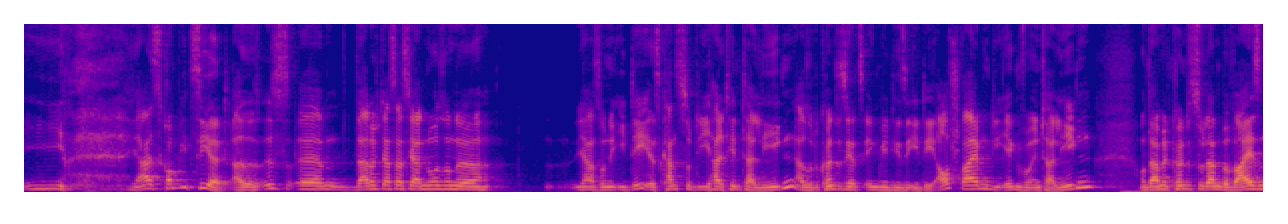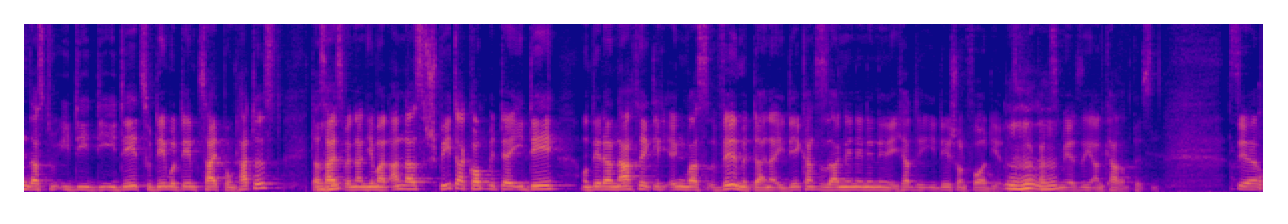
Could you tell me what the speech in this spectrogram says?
Ja, es ist kompliziert. Also es ist ähm, dadurch, dass das ja nur so eine ja, so eine Idee ist, kannst du die halt hinterlegen. Also du könntest jetzt irgendwie diese Idee aufschreiben, die irgendwo hinterlegen und damit könntest du dann beweisen, dass du die, die Idee zu dem und dem Zeitpunkt hattest. Das heißt, wenn dann jemand anders später kommt mit der Idee und dir dann nachträglich irgendwas will mit deiner Idee, kannst du sagen, nee, nee, nee, nee, ich hatte die Idee schon vor dir. Das, da kannst du mir jetzt nicht an den Karren pissen. Was dir, was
